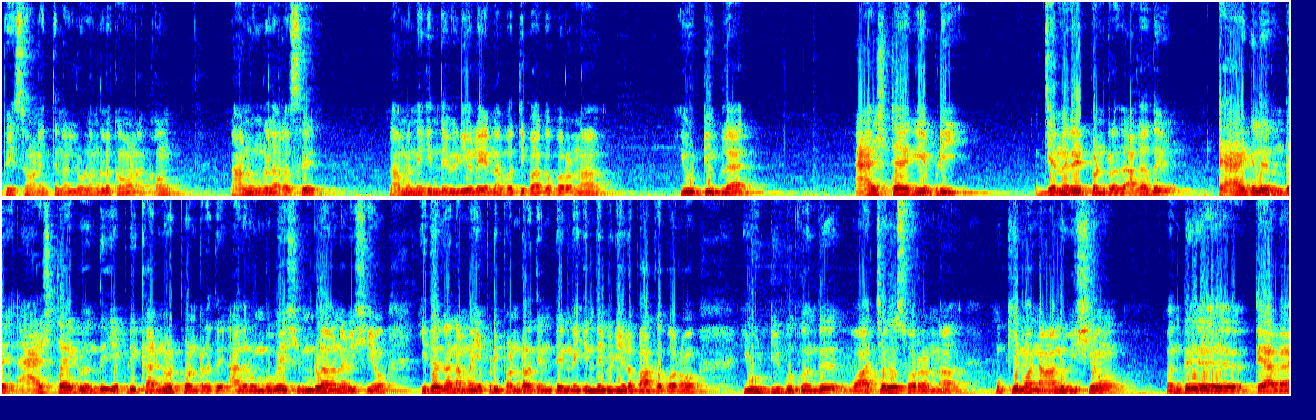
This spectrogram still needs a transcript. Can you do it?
பேசும் அனைத்து நல்லுள்ளங்களுக்கும் வணக்கம். நான் உங்கள் அரசு. நாம் இன்றைக்கி இந்த வீடியோவில் என்ன பற்றி பார்க்க போகிறோன்னா யூடியூப்பில் ஹேஷ்டேக் எப்படி ஜெனரேட் பண்ணுறது அதாவது டேக்லேருந்து இருந்து ஹேஷ்டேக் வந்து எப்படி கன்வெர்ட் பண்ணுறது அது ரொம்பவே சிம்பிளான விஷயம். இதை தான் நம்ம எப்படி பண்ணுறதுன்ட்டு இன்றைக்கி இந்த வீடியோவில் பார்க்க போகிறோம் யூடியூபுக்கு வந்து வாட்ச் ஹவர்ஸ் முக்கியமாக நாலு விஷயம் வந்து தேவை.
